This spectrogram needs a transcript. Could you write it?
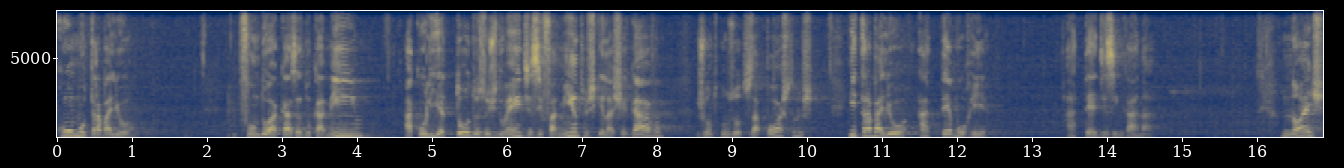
Como trabalhou. Fundou a casa do caminho, acolhia todos os doentes e famintos que lá chegavam, junto com os outros apóstolos, e trabalhou até morrer, até desencarnar. Nós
